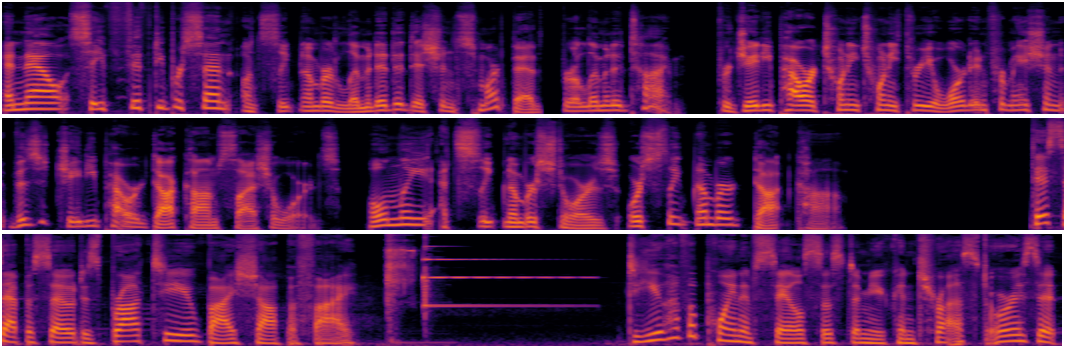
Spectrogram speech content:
And now, save 50% on Sleep Number limited edition smart beds for a limited time. For JD Power 2023 award information, visit jdpower.com/awards. Only at Sleep Number stores or sleepnumber.com. This episode is brought to you by Shopify. Do you have a point of sale system you can trust or is it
